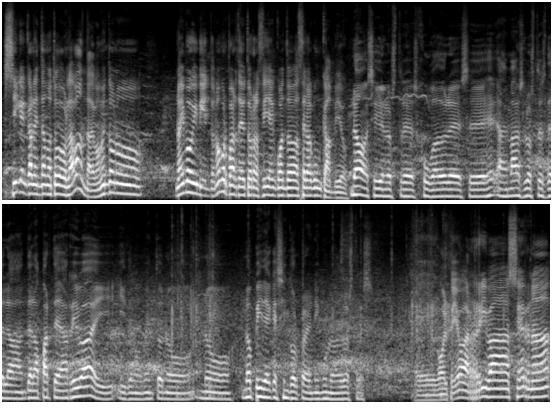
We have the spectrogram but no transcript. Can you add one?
siguen calentando todos la banda. De momento no, no hay movimiento ¿no? por parte de Torrecilla en cuanto a hacer algún cambio. No, siguen los tres jugadores, eh, además los tres de la, de la parte de arriba y, y de momento no, no, no pide que se incorpore ninguno de los tres. Eh, golpeó arriba Serna.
